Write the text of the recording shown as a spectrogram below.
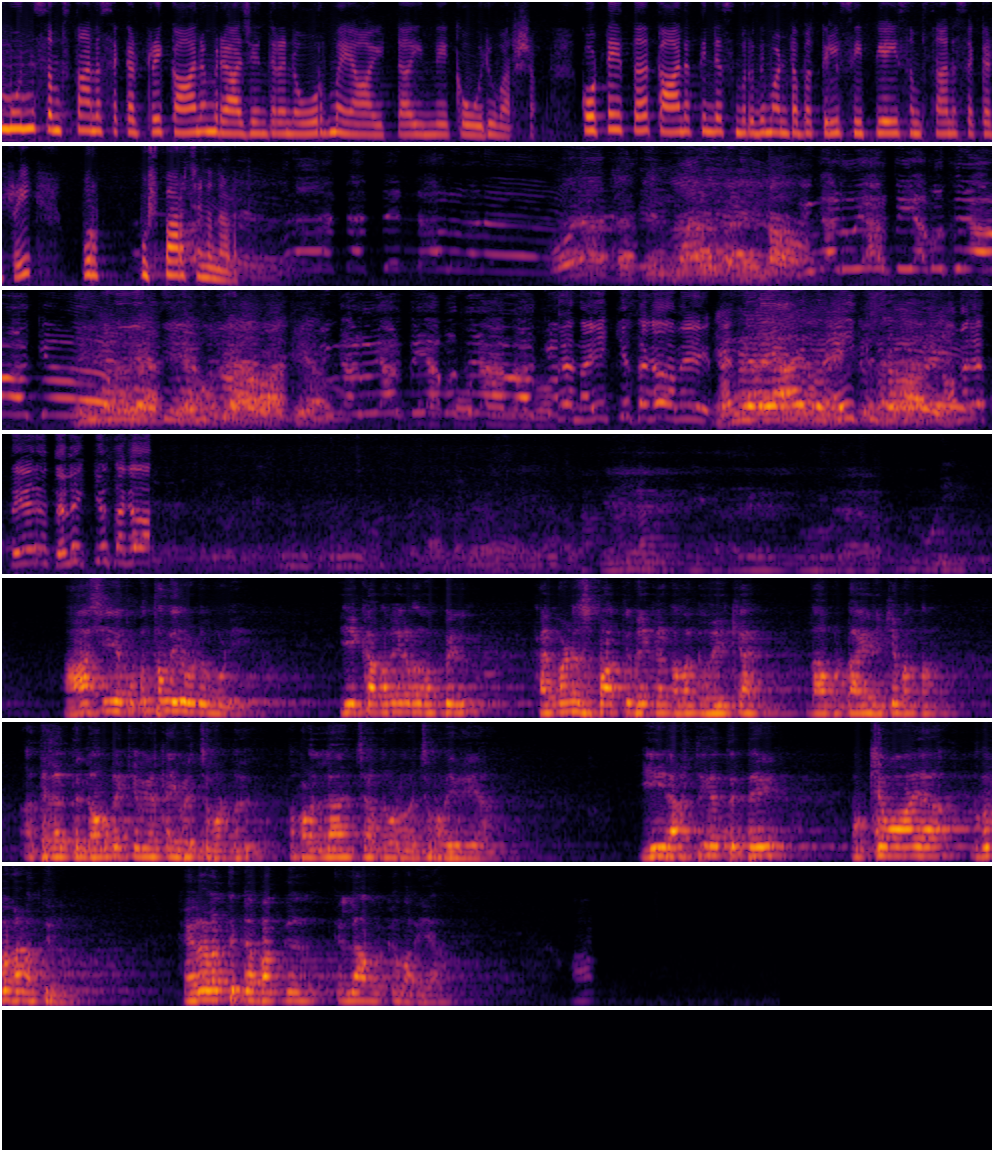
മുൻ സംസ്ഥാന സെക്രട്ടറി കാനം രാജേന്ദ്രൻ ഓർമ്മയായിട്ട് ഇന്നേക്ക് ഒരു വർഷം. കോട്ടയത്ത് കാനത്തിന്റെ സ്മൃതി മണ്ഡപത്തിൽ സി പി ഐ സംസ്ഥാന സെക്രട്ടറി പുർ- പുഷ്പാർച്ചന നടത്തി. നിങ്ങൾ ഉയർത്തിയ മുദ്രാവാക്യം. നിങ്ങൾ ഉയർത്തിയ മുദ്രാവാക്യം. നിങ്ങൾ ഉയർത്തിയ മുദ്രാവാക്യം നയിക്കു സഖാവേ? സമരത്തേര് തെളിക്കു സഖാ ആശയ പ്രബുദ്ധതയോടുകൂടി ഈ കടമയുടെ മുമ്പിൽ കമ്മ്യൂണിസ്റ്റ് പാർട്ടി വഹിക്കേണ്ട പങ്ക് വഹിക്കാൻ നാം ഉണ്ടായിരിക്കുമെന്നും അദ്ദേഹത്തിന്റെ ഓർമ്മയ്ക്ക് മേൽ കൈവച്ചുകൊണ്ട് നമ്മളെല്ലാം ചേർന്നുകൊണ്ട് വെച്ച് പറയുകയാണ്. ഈ രാഷ്ട്രീയത്തിന്റെ മുഖ്യമായ നിർവഹണത്തിൽ കേരളത്തിന്റെ പങ്ക് എല്ലാവർക്കും അറിയാം.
